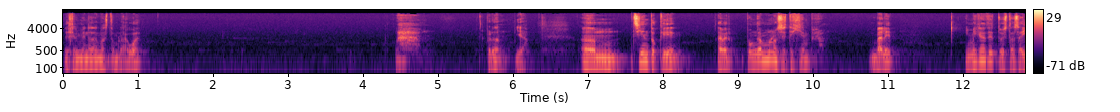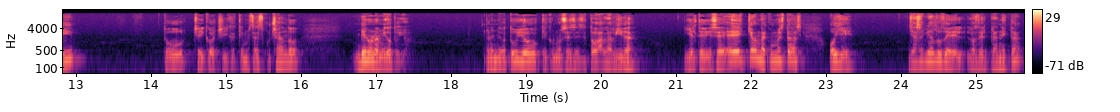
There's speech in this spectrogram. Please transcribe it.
Déjenme nada más tomar agua. Ah, perdón, ya. siento que, a ver, pongámonos este ejemplo, ¿vale? Imagínate, tú estás ahí, tú, chico o chica que me estás escuchando, viene un amigo tuyo. Un amigo tuyo que conoces desde toda la vida. Y él te dice, hey, ¿qué onda? ¿Cómo estás? Oye, ¿ya sabías los, de, los del planeta?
